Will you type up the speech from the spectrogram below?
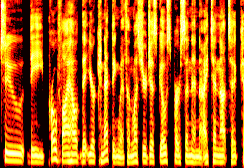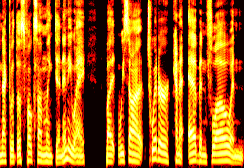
to the profile that you're connecting with, unless you're just ghost person. And I tend not to connect with those folks on LinkedIn anyway. But we saw Twitter kind of ebb and flow and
